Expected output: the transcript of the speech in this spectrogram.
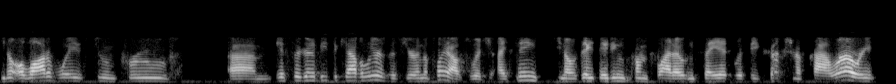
you know, a lot of ways to improve um, if they're going to beat the Cavaliers this year in the playoffs, which I think, you know, they, they didn't come flat out and say it with the exception of Kyle Lowry,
